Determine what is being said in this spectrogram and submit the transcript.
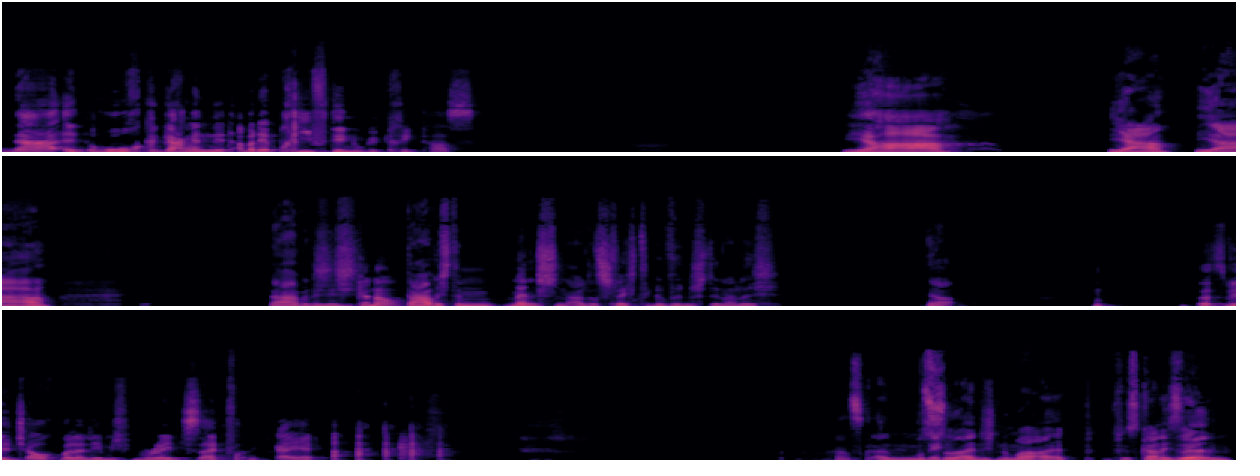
na, äh, hochgegangen nicht, aber der Brief, den du gekriegt hast. Ja, Ja, ja. Da bin ich nicht. genau. Da habe ich dem Menschen alles Schlechte gewünscht innerlich. Das will ich auch mal erleben. Ich finde Rage ist einfach geil. Das äh, musst Nee. du eigentlich nur mal. äh, Ist gar nicht selten.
